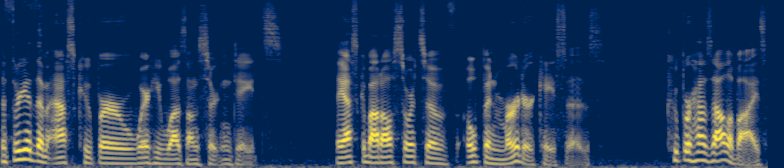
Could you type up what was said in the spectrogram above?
The three of them ask Cooper where he was on certain dates. They ask about all sorts of open murder cases. Cooper has alibis,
